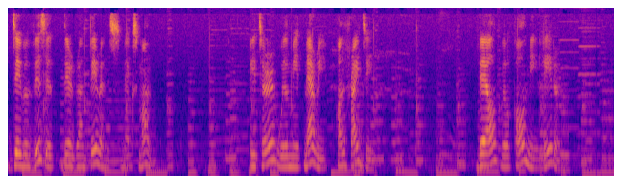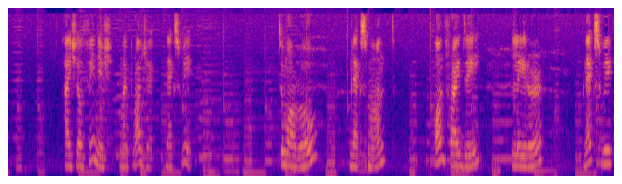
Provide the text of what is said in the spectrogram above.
They will visit their grandparents next month. Peter will meet Mary on Friday. Belle will call me later. I shall finish my project next week. Tomorrow, next month, on Friday, later, next week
